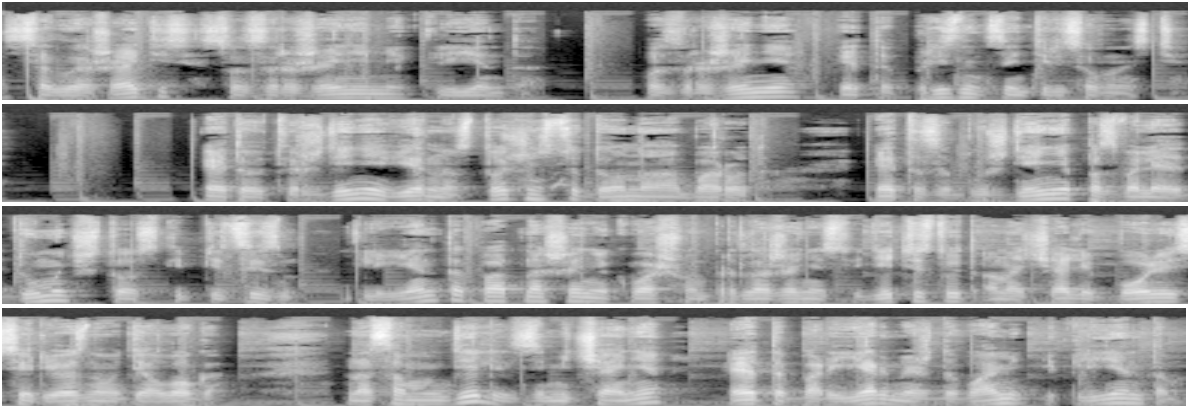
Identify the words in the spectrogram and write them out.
Соглашайтесь с возражениями клиента. Возражение – это признак заинтересованности. Это утверждение верно с точностью до наоборот – это заблуждение позволяет думать, что скептицизм клиента по отношению к вашему предложению свидетельствует о начале более серьезного диалога. На самом деле, замечание – это барьер между вами и клиентом.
